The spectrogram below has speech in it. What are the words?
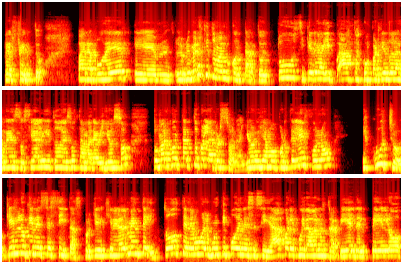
Perfecto para poder, em, lo primero es que tomemos contacto. Tú, si quieres, ahí ah, estás compartiendo las redes sociales y todo eso está maravilloso. Tomar contacto con la persona. Yo los llamo por teléfono, escucho qué es lo que necesitas, porque generalmente, y todos tenemos algún tipo de necesidad para el cuidado de nuestra piel, del pelo,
